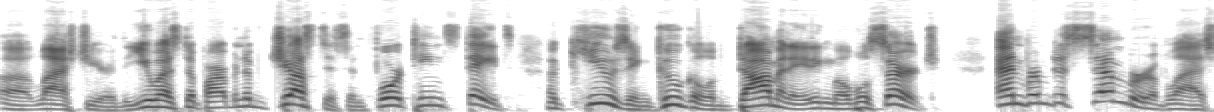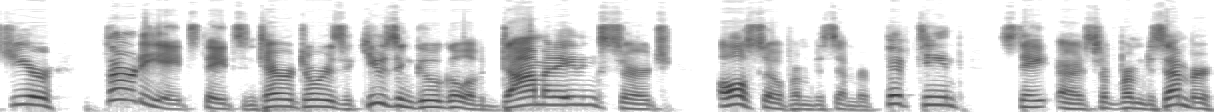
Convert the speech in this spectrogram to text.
uh, last year, the U.S. Department of Justice in 14 states accusing Google of dominating mobile search. And from December of last year, 38 states and territories accusing Google of dominating search. Also from December 15th, state uh, from December,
